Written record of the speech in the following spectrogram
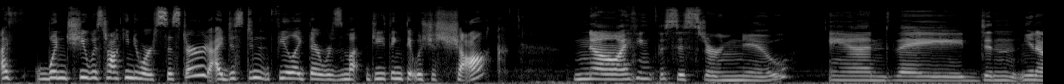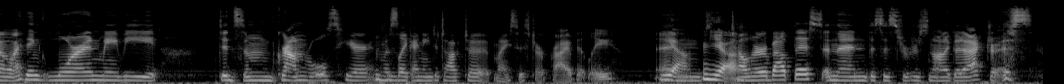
I when she was talking to her sister i just didn't feel like there was much do you think that was just shock? No, I think the sister knew and they didn't, you know, I think Lauren maybe did some ground rules here and was mm-hmm. like, I need to talk to my sister privately Yeah. and Yeah. tell her about this. And then the sister's just not a good actress.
